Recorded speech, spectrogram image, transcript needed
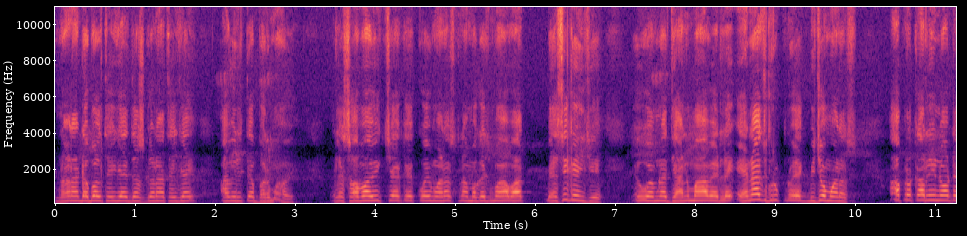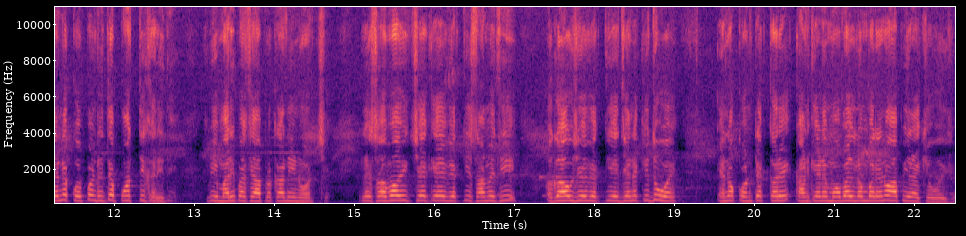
નાણાં ડબલ થઈ જાય, દસ ગણા થઈ જાય, આવી રીતે ભરમાવે એટલે સ્વાભાવિક છે કે કોઈ માણસના મગજમાં આ વાત બેસી ગઈ છે, એવું એમના ધ્યાનમાં આવે એટલે એના જ ગ્રુપનો એક બીજો માણસ આ પ્રકારની નોટ એને કોઈપણ રીતે પહોંચતી કરી દે ભાઈ મારી પાસે આ પ્રકારની નોટ છે. એટલે સ્વાભાવિક છે કે વ્યક્તિ સામેથી અગાઉ જે વ્યક્તિએ જેને કીધું હોય એનો કોન્ટેક કરે, કારણ કે એણે મોબાઈલ નંબર એનો આપી રાખ્યો હોય છે.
